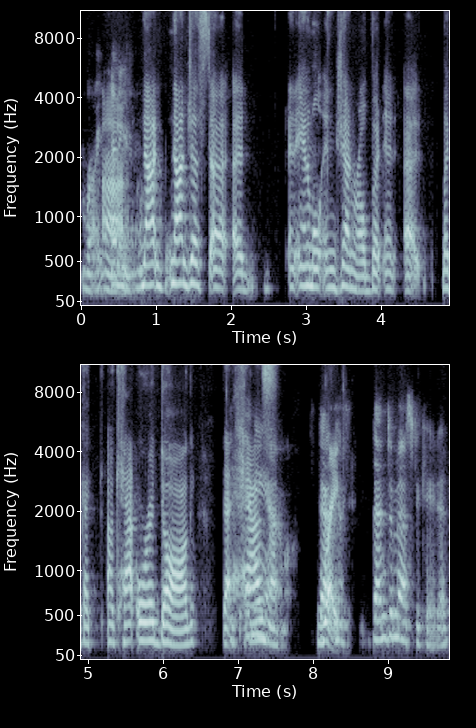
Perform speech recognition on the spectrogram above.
right? Um, animal. Not not just a, a, an animal in general, but an, a, like a, a cat or a dog that has that right been domesticated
